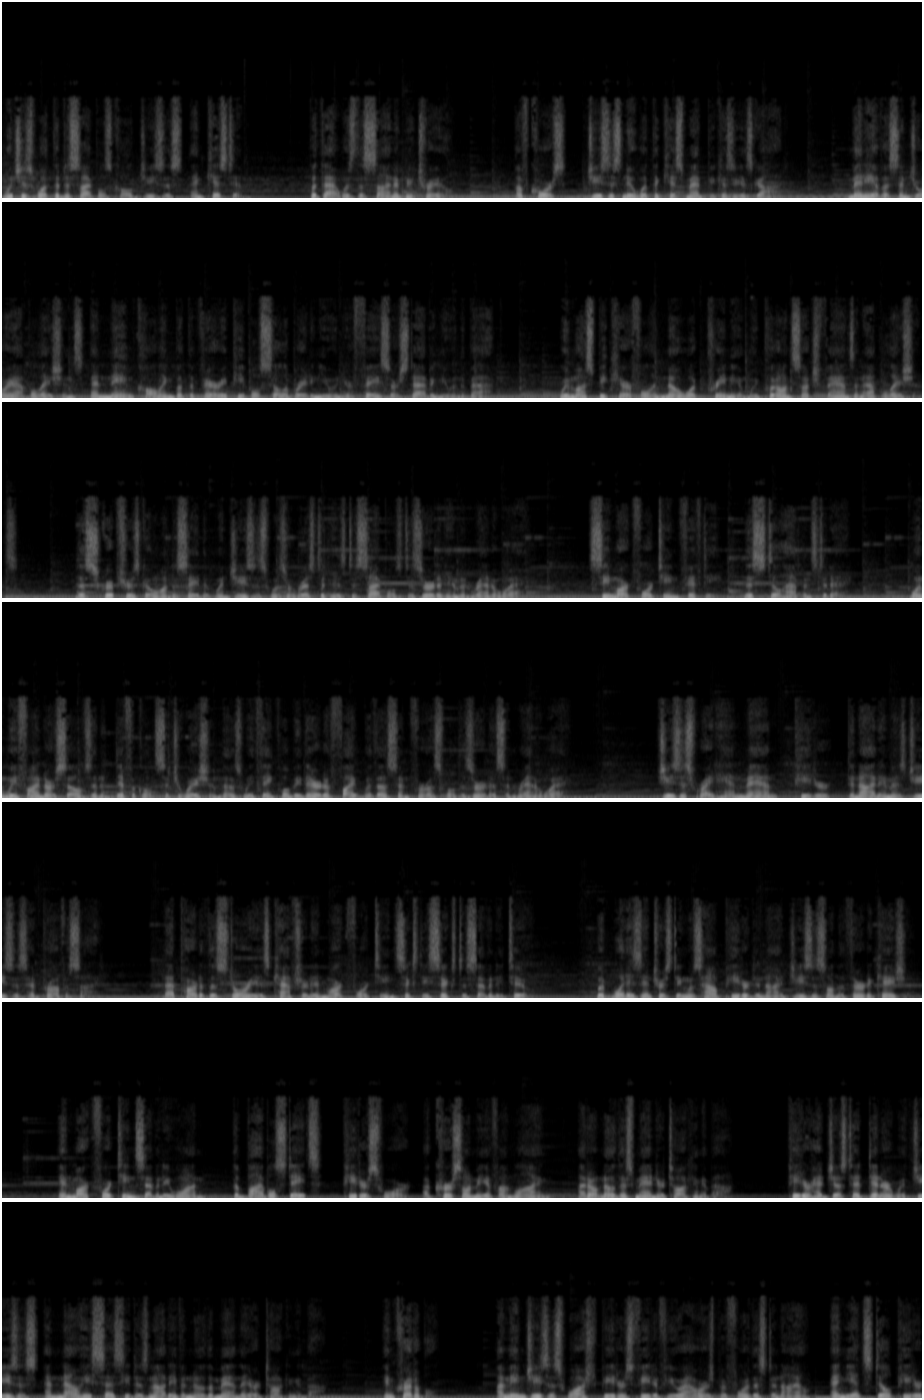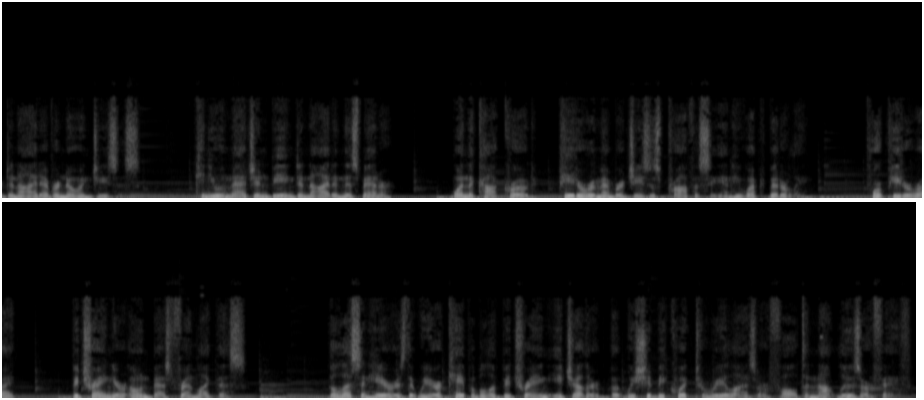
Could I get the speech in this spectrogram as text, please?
Which is what the disciples called Jesus and kissed him. But that was the sign of betrayal. Of course, Jesus knew what the kiss meant because he is God. Many of us enjoy appellations and name calling, but the very people celebrating you in your face are stabbing you in the back. We must be careful and know what premium we put on such fans and appellations. The scriptures go on to say that when Jesus was arrested, his disciples deserted him and ran away. See Mark 14:50. This still happens today. When we find ourselves in a difficult situation, those we think will be there to fight with us and for us will desert us and ran away. Jesus' right hand man, Peter, denied him as Jesus had prophesied. That part of the story is captured in Mark 14:66 to 72. But what is interesting was how Peter denied Jesus on the third occasion. In Mark 14:71, the Bible states, Peter swore, "A curse on me if I'm lying. I don't know this man you're talking about." Peter had just had dinner with Jesus and now he says he does not even know the man they are talking about. Incredible. I mean, Jesus washed Peter's feet a few hours before this denial, and yet still Peter denied ever knowing Jesus. Can you imagine being denied in this manner? When the cock crowed, Peter remembered Jesus' prophecy and he wept bitterly. Poor Peter, right? Betraying your own best friend like this. The lesson here is that we are capable of betraying each other, but we should be quick to realize our fault and not lose our faith.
